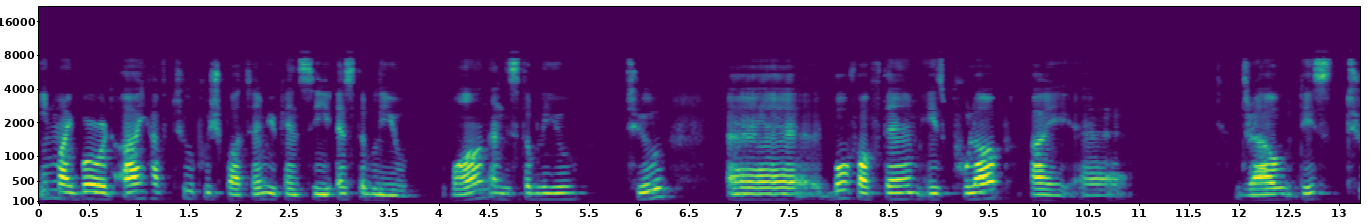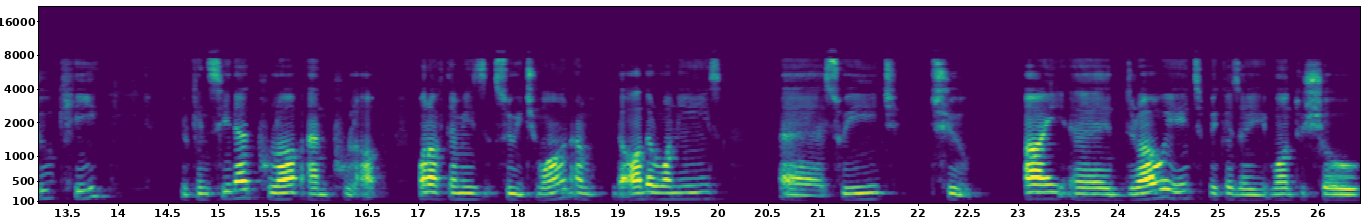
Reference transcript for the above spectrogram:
in my board I have two push button. You can see SW1 and SW2 uh, both of them is pull up. I uh, draw this two key. You can see that pull up and pull up. One of them is switch 1 and the other one is uh, switch 2 I uh, draw it because I want to show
